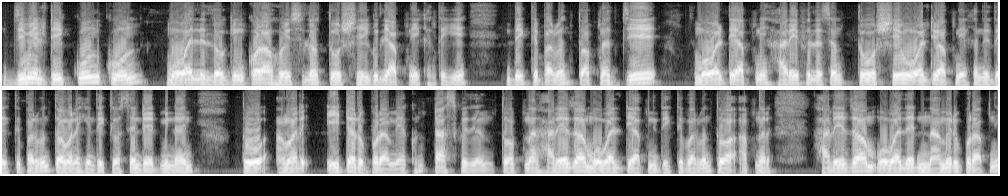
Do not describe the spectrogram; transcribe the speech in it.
জিমেলটি কোন কোন মোবাইলে লগ করা হয়েছিল, তো সেইগুলি আপনি এখান থেকে দেখতে পারবেন। তো আপনার যে মোবাইলটি আপনি হারিয়ে ফেলেছেন, তো সেই মোবাইলটি আপনি এখানে দেখতে পারবেন। তো আমার এখানে দেখতে পাচ্ছেন রেডমি নাইন তো আমার এইটার উপর আমি এখন টাচ করে দিলাম। তো আপনার হারিয়ে যাওয়া মোবাইলটি আপনি দেখতে পারবেন। তো আপনার হারিয়ে যাওয়া মোবাইলের নামের উপর আপনি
